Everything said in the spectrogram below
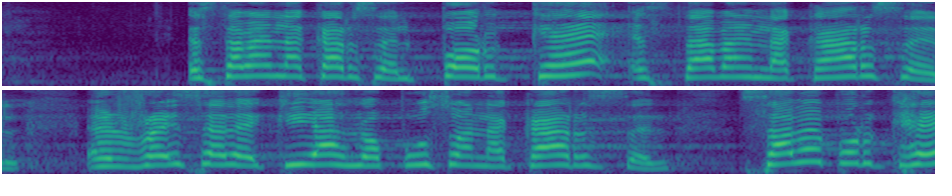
Estaba en la cárcel. ¿Por qué estaba en la cárcel? El rey Sedequías lo puso en la cárcel. ¿Sabe por qué?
